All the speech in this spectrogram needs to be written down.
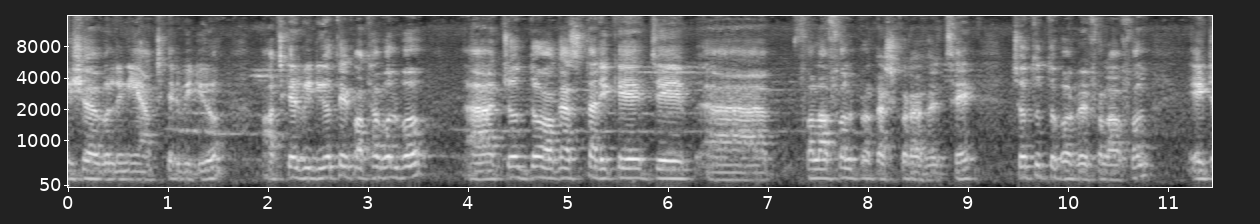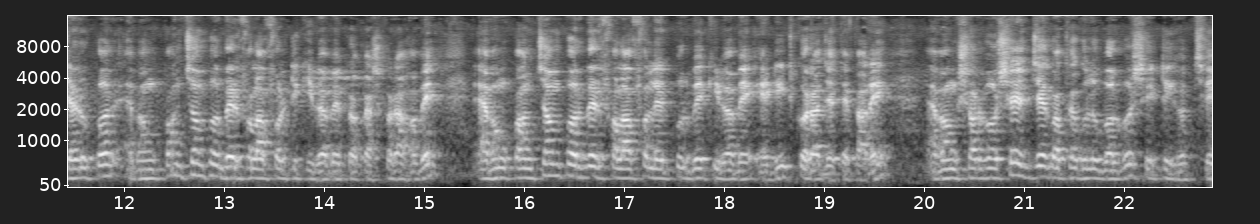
বিষয়াবলী নিয়ে আজকের ভিডিও আজকের ভিডিওতে কথা বলব চোদ্দ আগস্ট তারিখে যে ফলাফল প্রকাশ করা হয়েছে, চতুর্থ পর্বের ফলাফল। এইটার উপর এবং পঞ্চম পর্বের ফলাফলটি কীভাবে প্রকাশ করা হবে এবং পঞ্চম পর্বের ফলাফলের পূর্বে কীভাবে এডিট করা যেতে পারে এবং সর্বশেষ যে কথাগুলো বলব সেটি হচ্ছে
